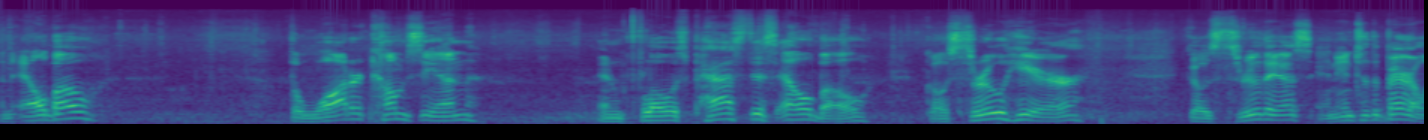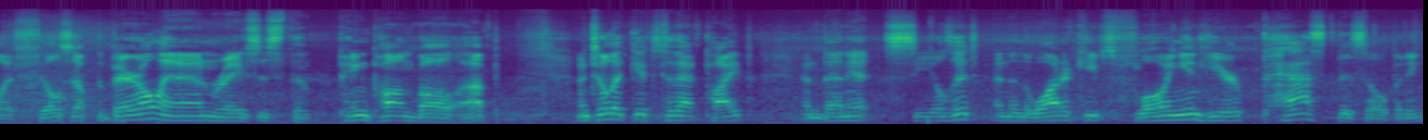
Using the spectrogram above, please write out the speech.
an elbow. The water comes in and flows past this elbow, goes through here, goes through this and into the barrel. It fills up the barrel and raises the ping pong ball up until it gets to that pipe and then it seals it and then the water keeps flowing in here past this opening,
